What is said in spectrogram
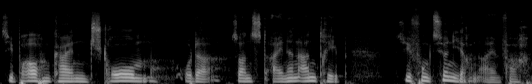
Sie brauchen keinen Strom oder sonst einen Antrieb. Sie funktionieren einfach.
